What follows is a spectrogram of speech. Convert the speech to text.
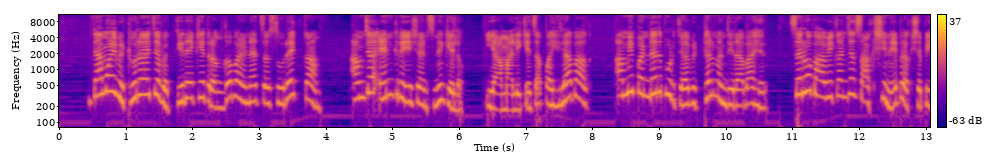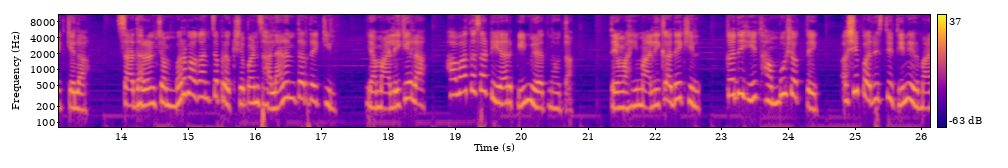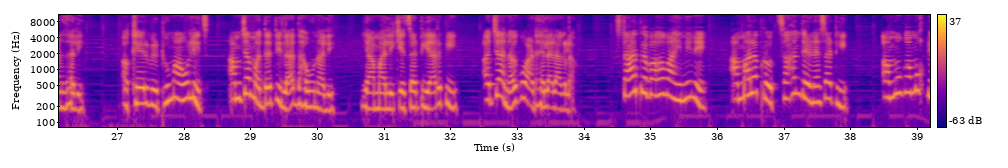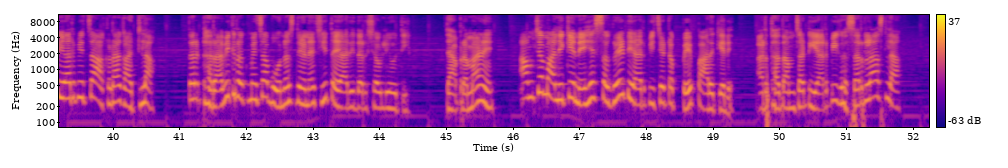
त्यामुळे विठुरायाच्या व्यक्तिरेखेत रंग भरण्याचं सुरेख काम आमच्या एन क्रिएशन्सने केलं. या मालिकेचा पहिला भाग आम्ही पंढरपूरच्या विठ्ठल मंदिराबाहेर सर्व भाविकांच्या साक्षीने प्रक्षेपित केला. साधारण शंभर भागांचं प्रक्षेपण झाल्यानंतर देखील या मालिकेला हवा तसा टी आर पी मिळत नव्हता. तेव्हा ही मालिका देखील कधीही थांबू शकते अशी परिस्थिती निर्माण झाली. अखेर विठू माऊलीच आमच्या मदतीला धावून आली. या मालिकेचा टी आर पी अचानक वाढायला लागला. स्टार प्रवाह वाहिनीने आम्हाला प्रोत्साहन देण्यासाठी अमुक अमुक टी आर पीचा आकडा गाठला तर ठराविक रकमेचा बोनस देण्याची तयारी दर्शवली होती. त्याप्रमाणे आमच्या मालिकेने हे सगळे टी आर पीचे टप्पे पार केले. अर्थात आमचा टी आर पी घसरला असला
